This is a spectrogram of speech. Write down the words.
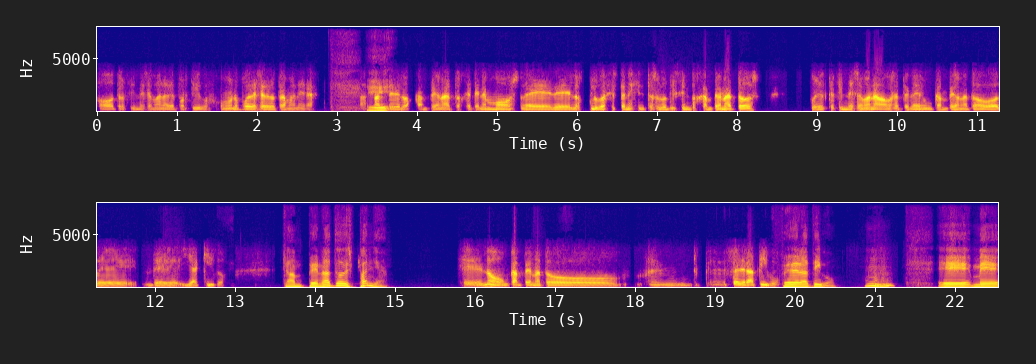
Otro fin de semana deportivo, como no puede ser de otra manera. Aparte eh, de los campeonatos que tenemos de, los clubes que están inscritos en los distintos campeonatos, pues este fin de semana vamos a tener un campeonato de, de Yaquido. ¿Campeonato de España? Eh, no, un campeonato eh, federativo. Federativo. Eh, me,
